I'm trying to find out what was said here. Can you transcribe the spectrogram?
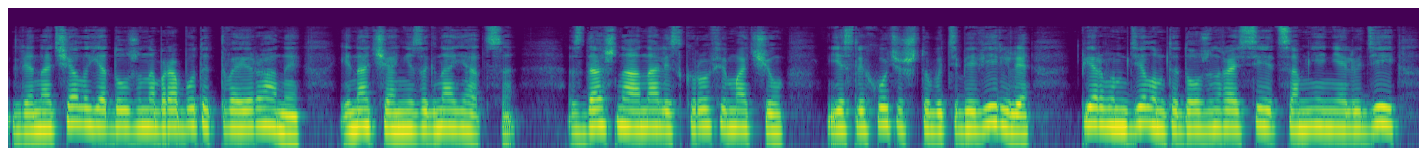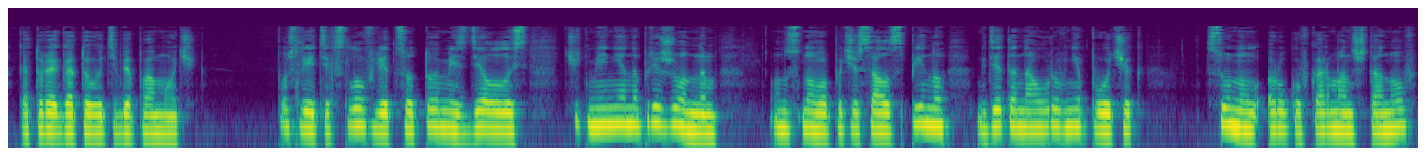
Для начала я должен обработать твои раны, иначе они загноятся. Сдашь на анализ кровь и мочу. Если хочешь, чтобы тебе верили, первым делом ты должен рассеять сомнения людей, которые готовы тебе помочь». После этих слов лицо Томми сделалось чуть менее напряженным. Он снова почесал спину где-то на уровне почек, сунул руку в карман штанов,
